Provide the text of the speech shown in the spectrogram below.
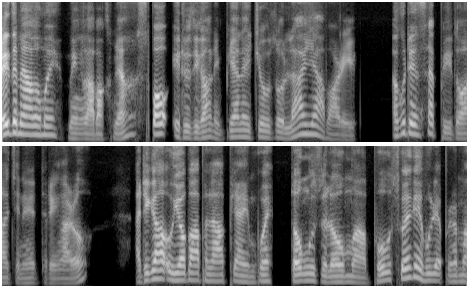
ရိသတ်များလုံးပဲမင်္ဂလာပါခင်ဗျာ Sport A to Z ကနေပြန်လဲကြိုးဆိုလာရပါတယ်အခုတင်ဆက်ပေးသွားခြင်းတဲ့တင်ကတော့အဓိကဥရောပဖလားပြိုင်ပွဲ၃ခုစလုံးမှာဘိုးဆွဲခဲ့မှုတဲ့ပထမ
